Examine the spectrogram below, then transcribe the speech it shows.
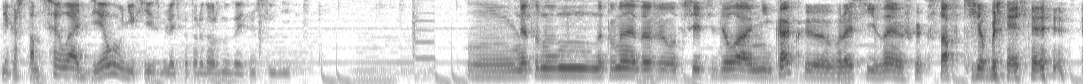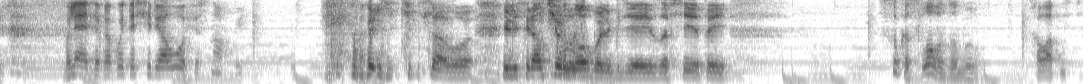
Мне кажется, там целый отдел у них есть, блядь, которые должны за этим следить. Это напоминает даже вот все эти дела не как э, в России, знаешь, как в совке, блядь. Бля, это какой-то сериал офис, нахуй. Типа того. Или сериал Чернобыль, где из-за всей этой... Сука, слово забыл. Халатности.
